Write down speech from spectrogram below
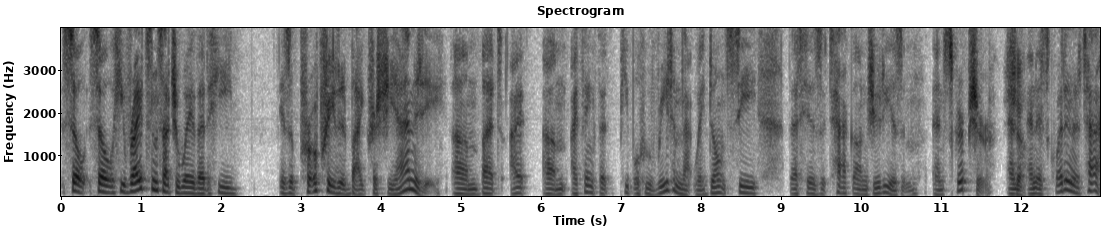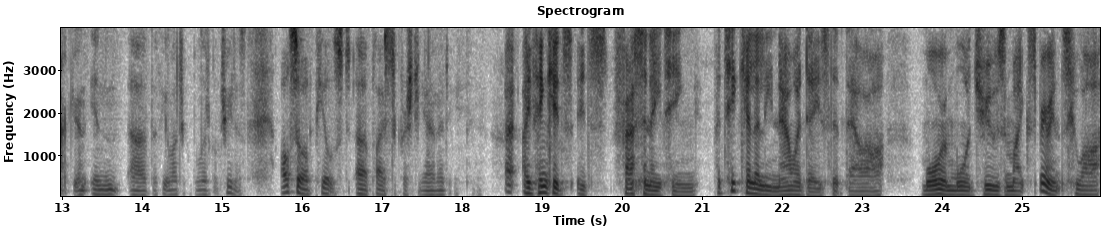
so. So he writes in such a way that he is appropriated by Christianity, um, but I. Um, I think that people who read him that way don't see that his attack on Judaism and Scripture, and, sure. and it's quite an attack in, in uh, the theological political treatise, also appeals to, uh, applies to Christianity. I think it's it's fascinating, particularly nowadays, that there are more and more Jews, in my experience, who are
